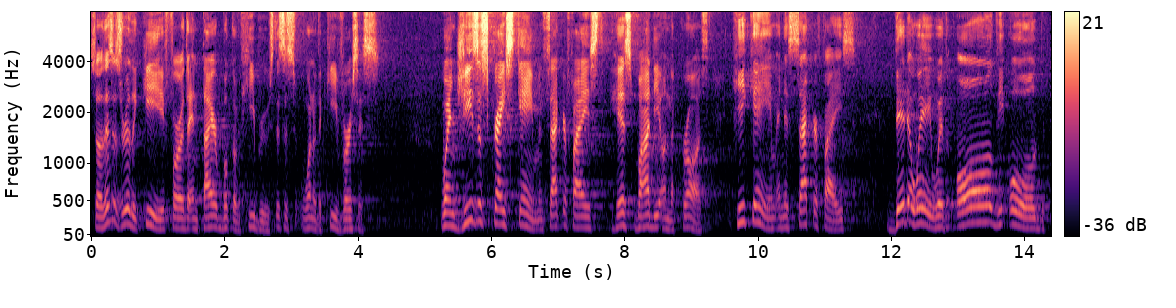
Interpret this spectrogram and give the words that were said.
So, this is really key for the entire book of Hebrews. This is one of the key verses. When Jesus Christ came and sacrificed his body on the cross, he came and his sacrifice did away with all the old,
